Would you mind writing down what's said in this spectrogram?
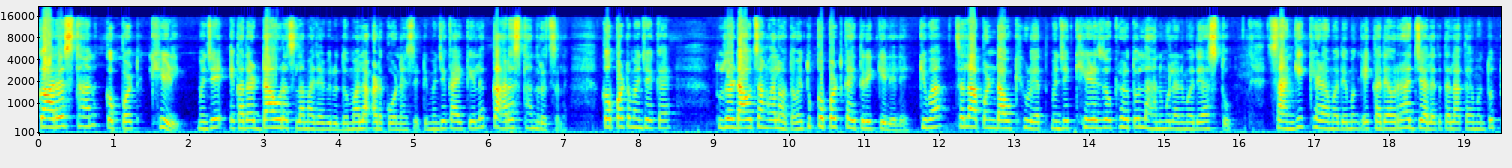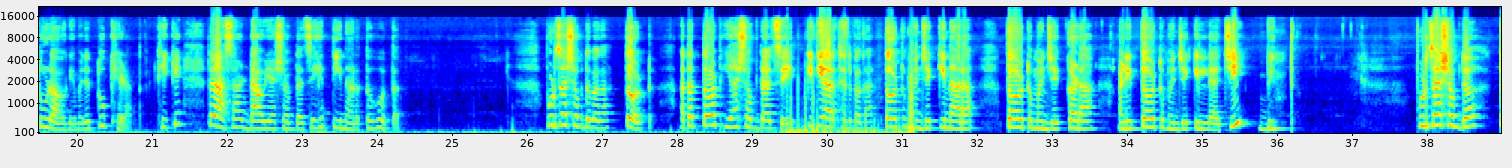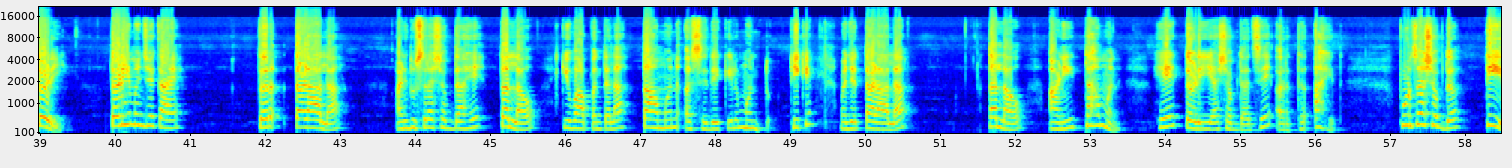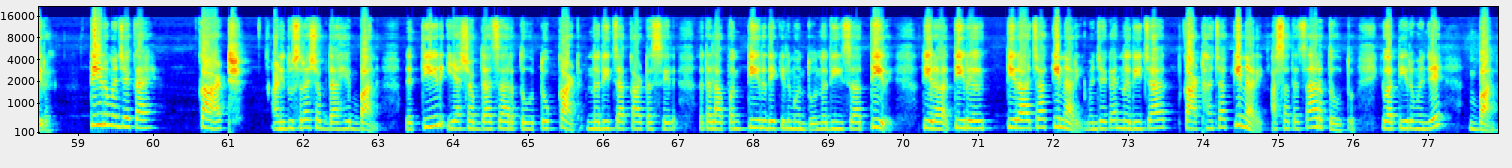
कारस्थान कपट खेळी. म्हणजे एखादा डाव रचला माझ्या विरुद्ध मला अडकवण्यासाठी. म्हणजे काय केलं? कारस्थान रचलं. कपट म्हणजे काय? तुझा डाव चांगला होता म्हणजे तू कपट काहीतरी केलेले किंवा चला आपण डाव खेळूयात. म्हणजे खेळ जो खेळतो लहान मुलांमध्ये असतो. सांघिक खेळामध्ये मग एखाद्यावर राज्य आलं तर त्याला काय म्हणतो? तू डाव घे. म्हणजे तू खेळात. ठीक आहे? तर असा डाव या शब्दाचे हे तीन अर्थ होतात. पुढचा शब्द बघा तट. आता तट ह्या शब्दाचे किती अर्थ आहेत बघा? तट म्हणजे किनारा तट म्हणजे कडा आणि तट म्हणजे किल्ल्याची भिंत. पुढचा शब्द तळी. तळी म्हणजे काय? तर तळाला आणि दुसरा शब्द आहे तलाव किंवा आपण त्याला तामन असे देखील म्हणतो. ठीक आहे? म्हणजे तळाला तलाव आणि तामन. हे तळी या शब्दाचे अर्थ आहेत. पुढचा शब्द तीर. तीर म्हणजे काय? काठ. आणि दुसरा शब्द आहे बाण. म्हणजे तीर या शब्दाचा अर्थ होतो काठ. नदीचा काठ असेल तर त्याला आपण तीर देखील म्हणतो. नदीचा तीर. तीरा तीर तीराच्या किनारी. म्हणजे काय? नदीच्या काठाच्या किनारी. असा त्याचा अर्थ होतो. किंवा तीर म्हणजे बाण.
